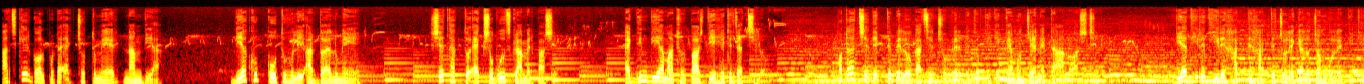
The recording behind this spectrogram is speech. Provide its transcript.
আজকের গল্পটা এক ছোট্ট মেয়ের নাম দিয়া। দিয়া খুব কৌতূহলী আর দয়ালু মেয়ে। সে থাকতো এক সবুজ গ্রামের পাশে। একদিন দিয়া মাঠের পাশ দিয়ে হেঁটে যাচ্ছিল। হঠাৎ সে দেখতে পেল গাছের ঝোপের ভেতর থেকে কেমন যেন একটা আলো আসছে। দিয়া ধীরে ধীরে হাঁটতে হাঁটতে চলে গেল জঙ্গলের দিকে।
